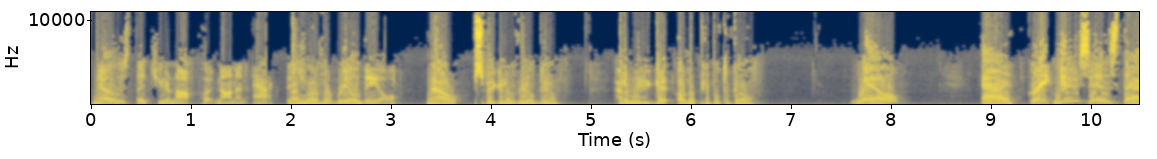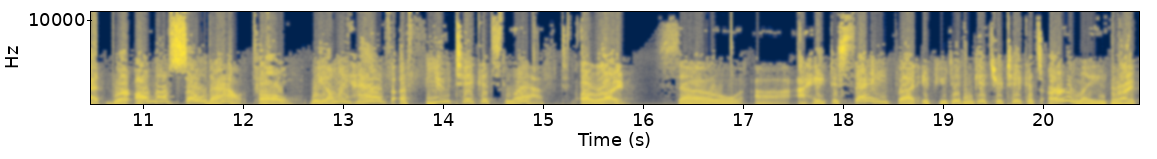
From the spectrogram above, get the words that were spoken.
knows that you're not putting on an act, that I you're the it. real deal. Now, speaking of the real deal, how do we get other people to go? Well, uh, great news is that we're almost sold out. Oh, We only have a few tickets left. all right. So, uh, I hate to say, but if you didn't get your tickets early, Right.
